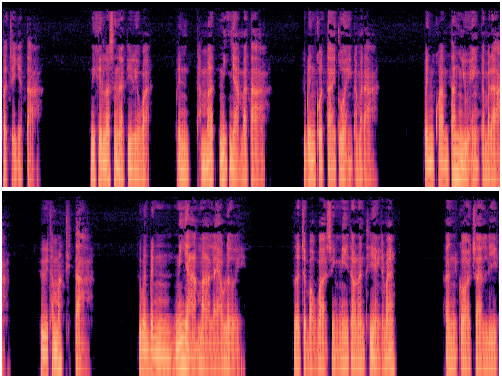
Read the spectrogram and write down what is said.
ปัจจยตา นี่คือลักษณะที่เรียกว่า เป็นธรรมนิยามตา คือเป็นกฎตายตัวแห่งธรรมดา เป็นความตั้งอยู่แห่งธรรมดา คือธรรมทิตา คือมันเป็นนิยามมาแล้วเลย เราจะบอกว่าสิ่งนี้เท่านั้นเที่ยงใช่ไหม ท่านก็จะหลีก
